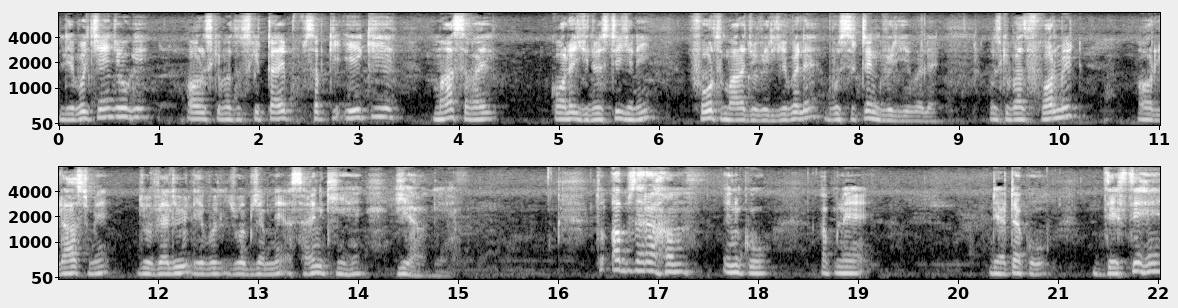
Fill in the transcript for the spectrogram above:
लेबल चेंज हो गए और उसके बाद उसकी टाइप सबकी एक ही है। माँ सवाई कॉलेज यूनिवर्सिटी यानी फोर्थ हमारा जो वेरिएबल है, वो स्ट्रिंग वेरिएबल है। उसके बाद फॉर्मेट और लास्ट में जो वैल्यू लेबल जो अभी हमने असाइन किए हैं, ये आ गए हैं। तो अब ज़रा हम इनको अपने डेटा को देखते हैं।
